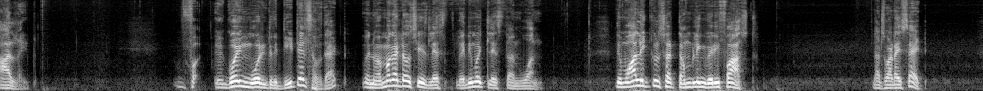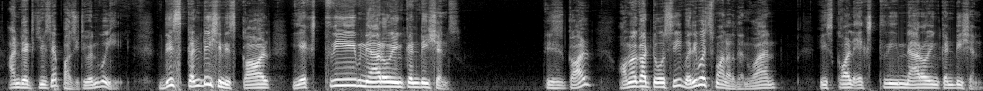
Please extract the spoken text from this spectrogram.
All right for going more into the details of that, when omega tau c is less, very much less than 1, the molecules are tumbling very fast. That is what I said. And that gives a positive NOE. This condition is called extreme narrowing conditions. This is called omega c very much smaller than 1 is called extreme narrowing condition.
